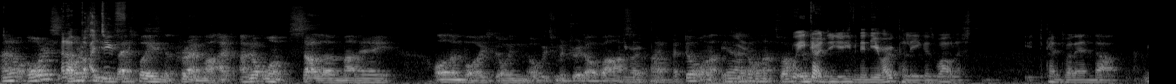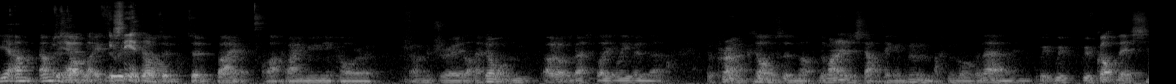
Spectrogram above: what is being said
I, want to, And I- but I see do the best players in the Prem. I, I don't want Salah, Mane, all them boys going over to Madrid or Barca. I, I don't want that. Yeah, I don't want that to happen. well, you go even in the Europa League as well. It depends where they end up. Yeah, I'm, I'm But just yeah, like if you see it to, to buy like Bayern Munich or a, a Madrid, like I don't want them. I don't want the best players leaving the the Prem because all of a sudden the- the managers start thinking, hmm, I can go over there. And we, we've we've got this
